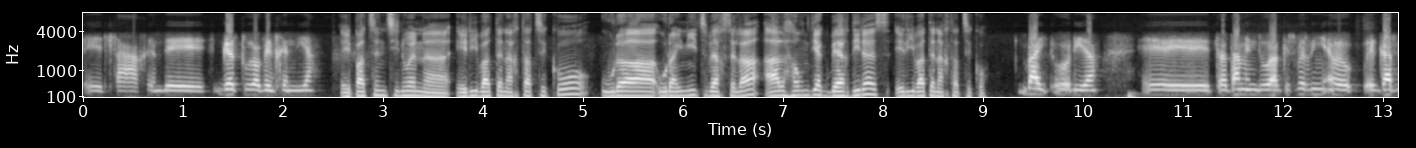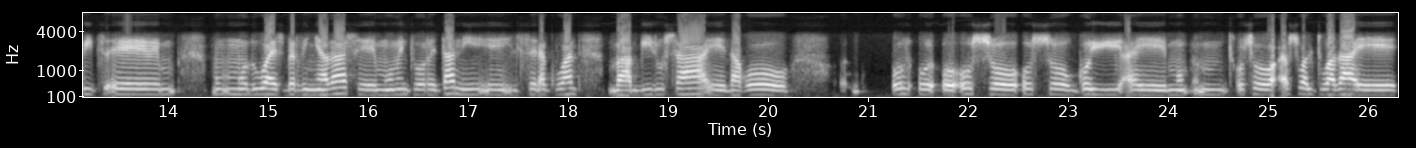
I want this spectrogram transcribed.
eta jende gertu dauden jendia. Eipatzen zinuen eri baten hartatzeko, ura, urainitz behar zela, al haundiak behar dira ez eri baten hartatzeko? Bai, hori da. E, tratamenduak ezberdin, e, garbitz e, modua ezberdina da, ze momentu horretan, e, hilzerakoan, ba, virusa e, dago oso, oso goi, e, oso, oso altua da e,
